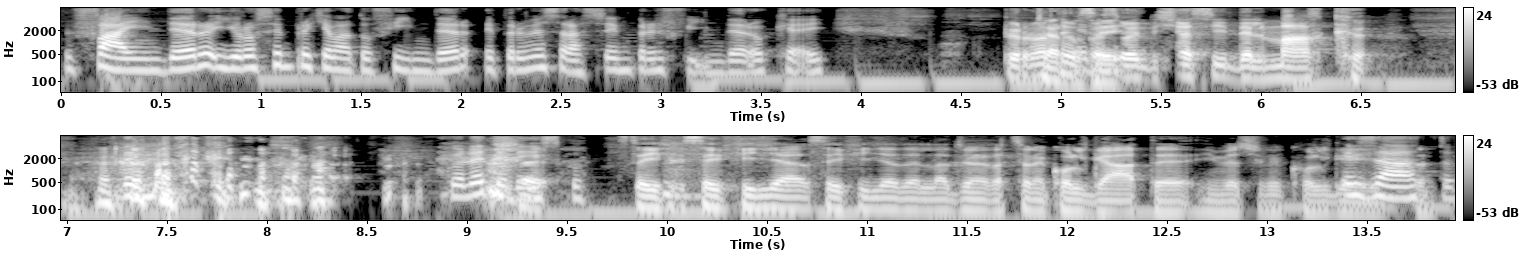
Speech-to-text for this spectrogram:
Finder, io l'ho sempre chiamato Finder e per me sarà sempre il Finder, ok? Per un attimo certo, pensavo dicessi del Mac. Del Mac. Quello è tedesco. Sei, sei, figlia, sei, figlia, della generazione Colgate invece che Colgate. Esatto.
